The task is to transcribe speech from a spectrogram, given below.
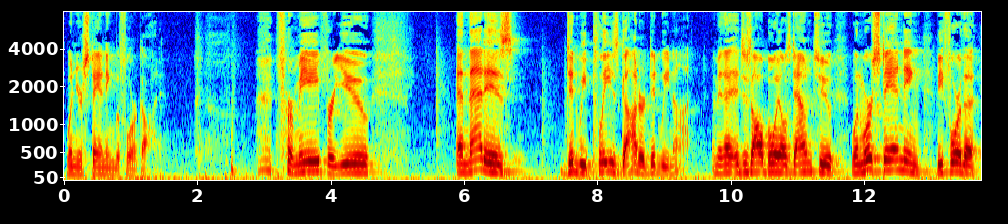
when you're standing before God. for me, for you, and that is did we please God or did we not? I mean, it just all boils down to when we're standing before the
